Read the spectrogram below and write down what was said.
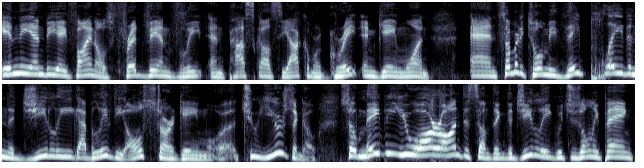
in the NBA Finals, Fred VanVleet and Pascal Siakam were great in game one. And somebody told me they played in the G League, I believe the All Star game uh, two years ago. So maybe you are onto something. The G League, which is only paying,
